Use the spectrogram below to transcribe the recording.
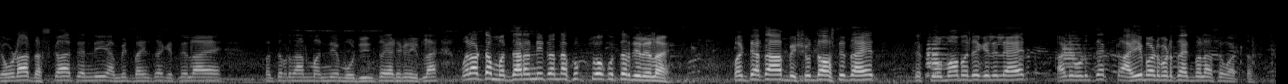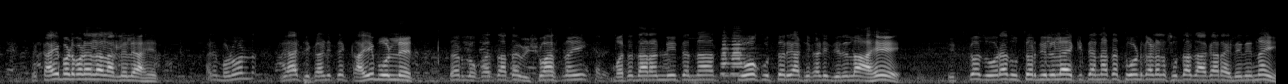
एवढा धसका त्यांनी अमित भाईंचा घेतलेला आहे. पंतप्रधान माननीय मोदींचा या ठिकाणी घेतला आहे. मला वाटतं मतदारांनी त्यांना खूप चोख उत्तर दिलेलं आहे. पण ते आता बेशुद्ध अवस्थेत आहेत. ते कोमामध्ये गेलेले आहेत. आणि म्हणून ते काही बडबडत आहेत मला असं वाटतं. ते काही बडबडायला लागलेले आहेत. आणि म्हणून या ठिकाणी ते काही बोललेत तर लोकांचा आता विश्वास नाही. मतदारांनी त्यांना चोख उत्तर या ठिकाणी दिलेलं आहे. इतकं जोरात उत्तर दिलेलं आहे की त्यांना आता तोंड काढायला सुद्धा जागा राहिलेली नाही.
